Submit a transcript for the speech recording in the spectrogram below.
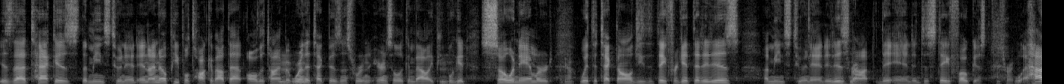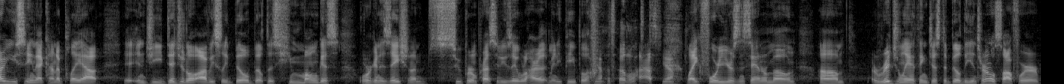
is that tech is the means to an end, and I know people talk about that all the time. But we're in the tech business. We're in, here in Silicon Valley. People get so enamored with the technology that they forget that it is a means to an end. It is not the end, and to stay focused. That's right. How are you seeing that kind of play out in GE Digital? Obviously, Bill built this humongous organization. I'm super impressed that he was able to hire that many people over the last Yeah. like four years in San Ramon. Um, originally, I think just to build the internal software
